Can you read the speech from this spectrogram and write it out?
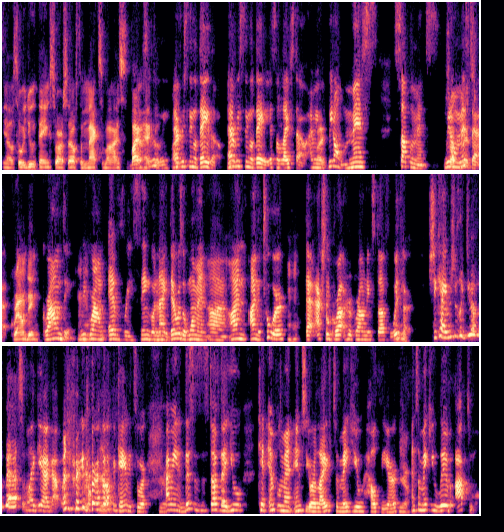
You know, so we do things to ourselves to maximize biohacking. Absolutely. right? Every single day, though. Yeah. Every single day. It's a lifestyle. I mean, Right. we don't miss supplements. We don't miss that. Grounding. grounding. We Mhm. ground every single Yeah. night. There was a woman uh, on on the tour Mhm. that actually brought her grounding stuff with Mhm. her. She came and she was like, "Do you have a badge?" I'm like, "Yeah, I got one for you, girl." Yeah. I gave it to her. Yeah. I mean, this is the stuff that you can implement into your life to make you healthier and to make you live optimal.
